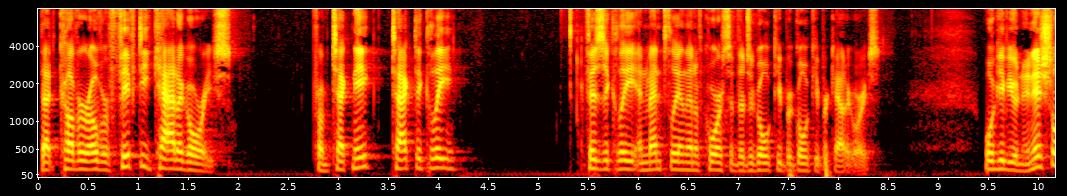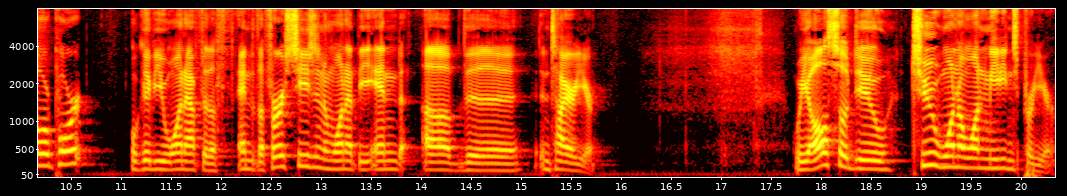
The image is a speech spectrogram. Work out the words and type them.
that cover over 50 categories from technique, tactically, physically, and mentally. And then, of course, if there's a goalkeeper, goalkeeper categories. We'll give you an initial report. We'll give you one after the end of the first season and one at the end of the entire year. We also do two one on one meetings per year.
